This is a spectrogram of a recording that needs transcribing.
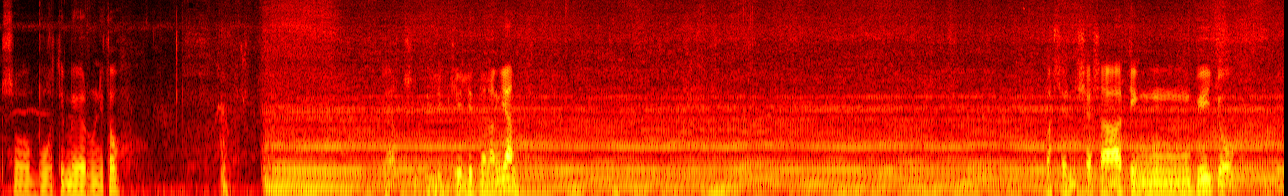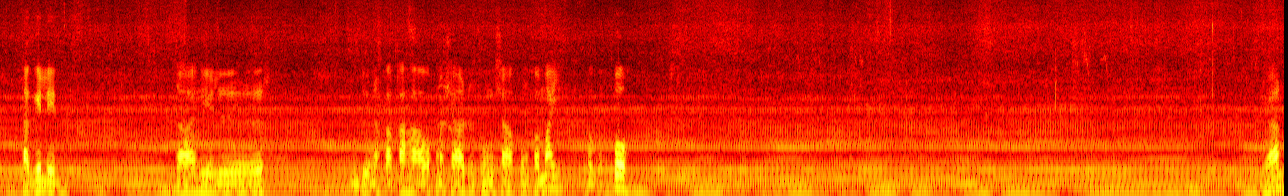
So, buti meron ito. Ayan, so gilid-gilid na lang yan. Pasensya sa ating video. Tagilid. Dahil hindi nakakahawak masyado itong sa akong kamay. Pagod po. Yan.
